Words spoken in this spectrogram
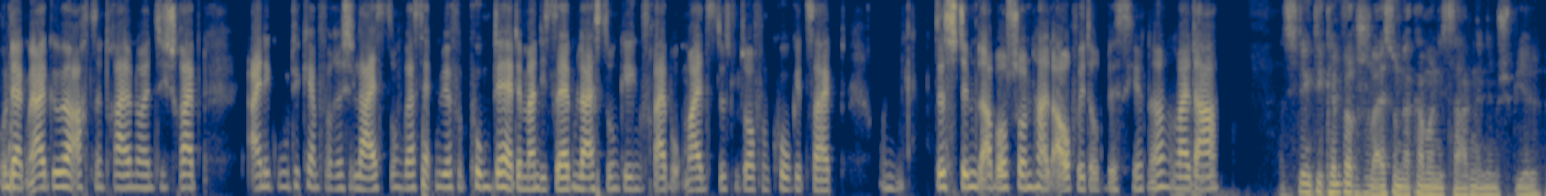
Und der Gnalgöher 1893 schreibt, eine gute kämpferische Leistung. Was hätten wir für Punkte, hätte man dieselben Leistungen gegen Freiburg, Mainz, Düsseldorf und Co. gezeigt. Und das stimmt aber schon halt auch wieder ein bisschen, ne? Weil da, Also ich denke, die kämpferische Leistung, da kann man nicht sagen in dem Spiel.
